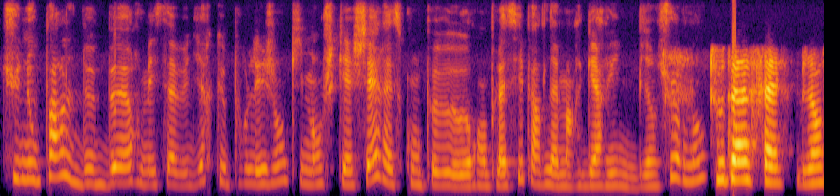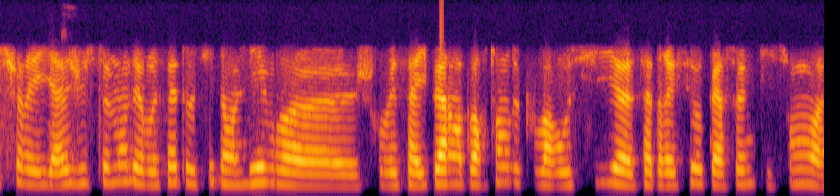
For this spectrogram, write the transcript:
tu nous parles de beurre, mais ça veut dire que pour les gens qui mangent cachère, est-ce qu'on peut remplacer par de la margarine? Bien sûr, non? Tout à fait, bien sûr. Et il y a justement des recettes aussi dans le livre. Euh, je trouvais ça hyper important de pouvoir aussi euh, s'adresser aux personnes qui sont, euh,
